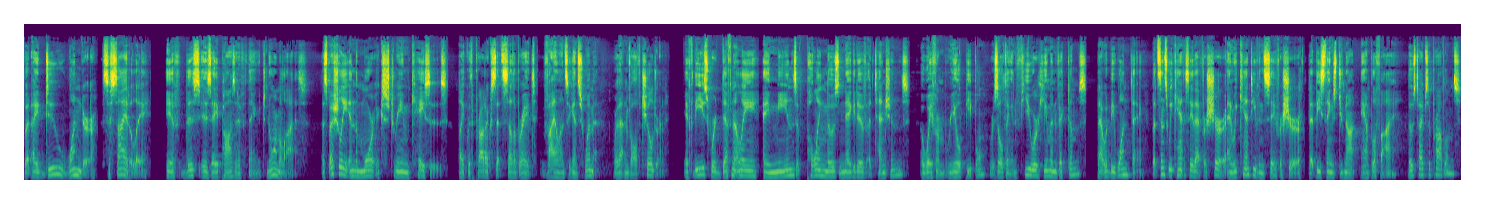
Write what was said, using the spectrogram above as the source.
but I do wonder, societally, if this is a positive thing to normalize, especially in the more extreme cases, like with products that celebrate violence against women or that involve children. If these were definitely a means of pulling those negative attentions away from real people, resulting in fewer human victims, that would be one thing. But since we can't say that for sure, and we can't even say for sure that these things do not amplify those types of problems,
